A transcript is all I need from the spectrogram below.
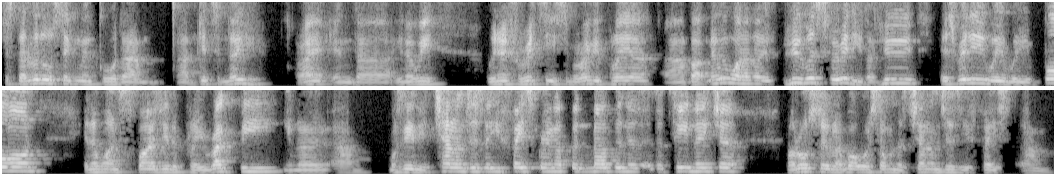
just a little segment called um, um, "Get to Know You." Right, and uh, you know we we know Fereti, he's a rugby player, uh, but man, we want to know who is Fereti, like who is Fereti, where were you born, you know, what inspired you to play rugby, you know, um, was there any challenges that you faced growing up in Melbourne as, as a teenager, but also like what were some of the challenges you faced, um,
